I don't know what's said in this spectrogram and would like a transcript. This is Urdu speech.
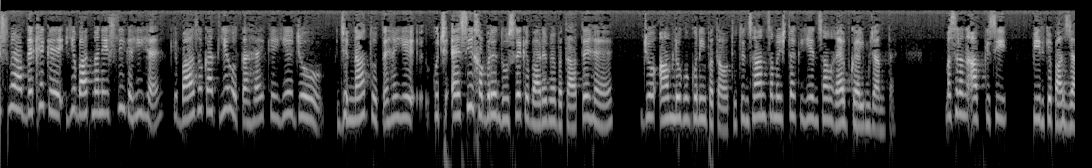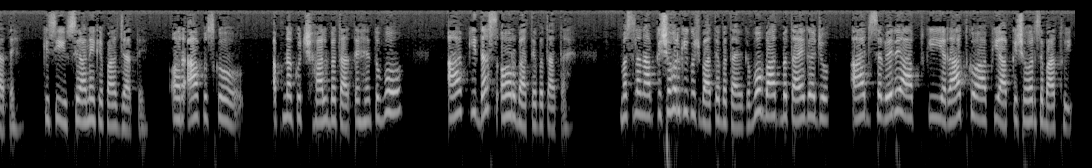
اس میں آپ دیکھیں کہ یہ بات میں نے اس لیے کہی ہے کہ بعض اوقات یہ ہوتا ہے کہ یہ جو جنات ہوتے ہیں، یہ کچھ ایسی خبریں دوسرے کے بارے میں بتاتے ہیں جو عام لوگوں کو نہیں پتا ہوتی۔ تو انسان سمجھتا ہے کہ یہ انسان غیب کا علم جانتا ہے۔ مثلا آپ کسی پیر کے پاس جاتے ہیں، کسی سیانے کے پاس جاتے ہیں اور آپ اس کو اپنا کچھ حال بتاتے ہیں تو وہ آپ کی دس اور باتیں بتاتا ہے۔ مثلا آپ کے شوہر کی کچھ باتیں بتائے گا، وہ بات بتائے گا جو آج سویرے آپ کی یا رات کو آپ کی، آپ کے شوہر سے بات ہوئی۔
